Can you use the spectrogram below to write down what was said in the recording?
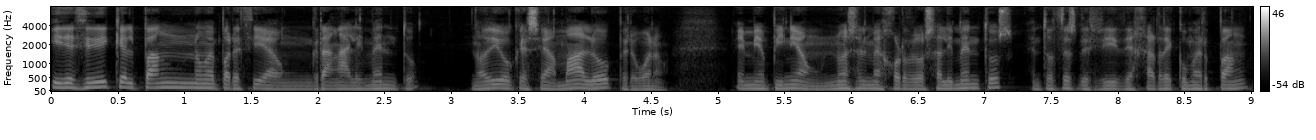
y decidí que el pan no me parecía un gran alimento. No digo que sea malo, pero bueno, en mi opinión, no es el mejor de los alimentos, entonces decidí dejar de comer pan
